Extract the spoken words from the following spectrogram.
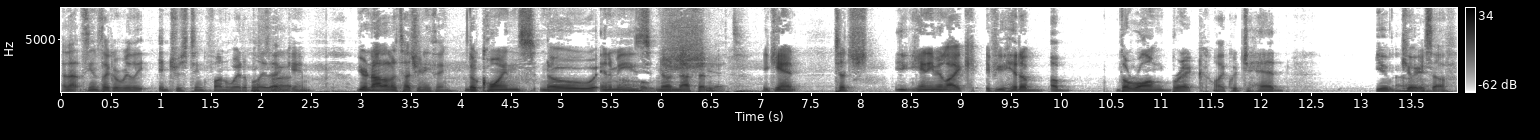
And that seems like a really interesting, fun way to play What's that, that? game. You're not allowed to touch anything. No coins, no enemies, Oh, no nothing. shit. You can't touch. You can't even like if you hit a, a the wrong brick, like with your head, you kill Oh. yourself.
